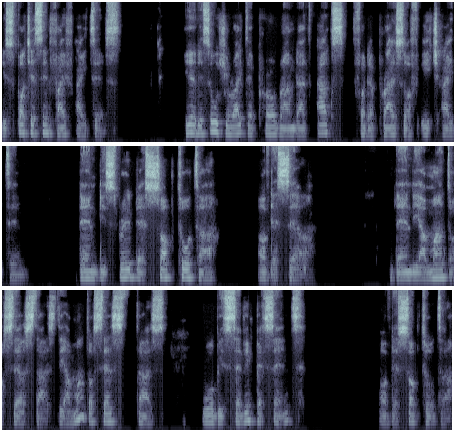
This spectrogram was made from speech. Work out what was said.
is purchasing five items. Here they say we should write a program that asks for the price of each item, then display the subtotal of the sale, then the amount of sales tax. The amount of sales tax will be 7% of the subtotal.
